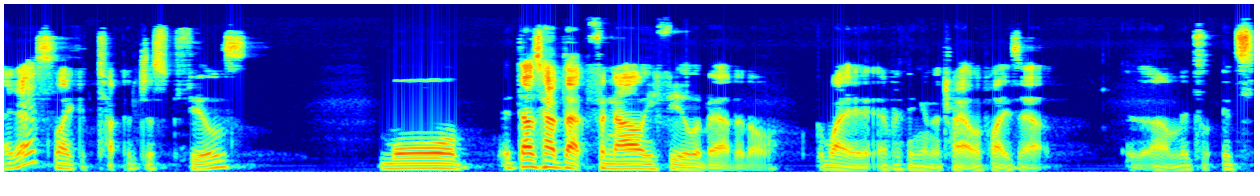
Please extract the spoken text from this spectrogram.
I guess like it, t- it just feels more. It does have that finale feel about it all. The way everything in the trailer plays out. Um, it's it's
